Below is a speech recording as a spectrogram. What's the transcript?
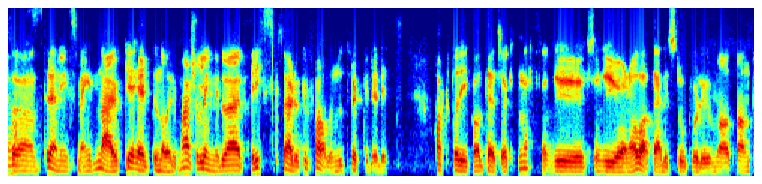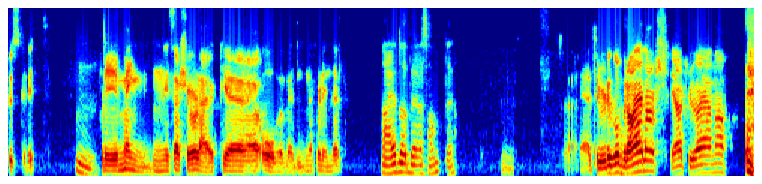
Så Treningsmengden er jo ikke helt enorm her. Så lenge du er frisk, så er det jo ikke farlig om du trykker til litt hardt på de kvalitetsøktene som du, som du gjør nå. da, At det er litt stort volum og at man puster litt. Mm. Fordi mengden i seg sjøl er jo ikke overveldende for din del. Nei da, det er sant, det. Så jeg tror det går bra, jeg, Lars. Jeg har trua jeg nå.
